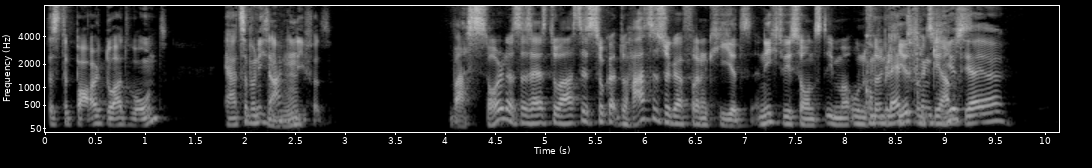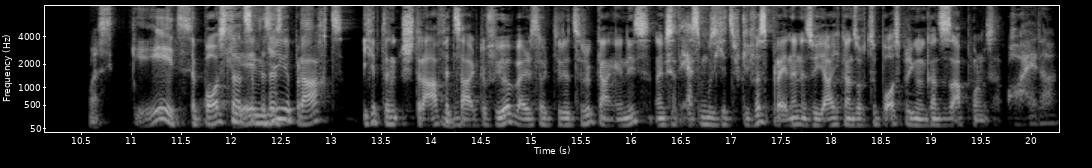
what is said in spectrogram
dass der Paul dort wohnt. Er hat es aber nicht Mhm. angeliefert. Was soll das? Das heißt, du hast es sogar, du hast es sogar frankiert, nicht wie sonst immer unfrankiert. Komplett frankiert, ja, ja. Was geht? Der hat es Okay, an das mir heißt- Mhm. gebracht. Ich habe dann Strafe gezahlt dafür, weil es halt wieder zurückgegangen ist. Und ich gesagt, erst muss ich jetzt wirklich was brennen. Also ja, ich kann es auch zur Post bringen und kannst es abholen. Und ich gesagt, oh, Alter.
